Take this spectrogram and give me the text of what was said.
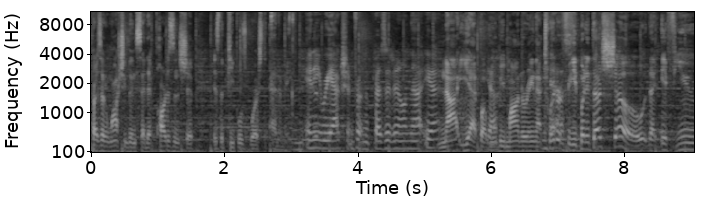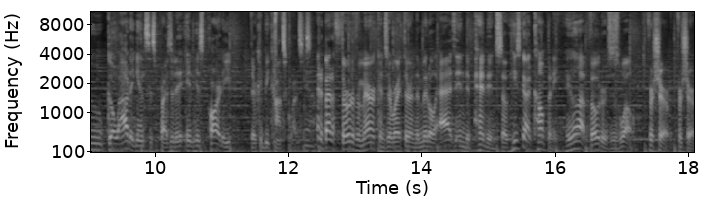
President Washington said that partisanship is the people's worst enemy. Any reaction from the president on that yet? Not yet, but Yeah. we'll be monitoring that Twitter Yes. feed. But it does show that if you go out against this president in his party, there could be consequences. And about a third of Americans are right there in the middle as independents, so he's got company. He'll have voters as well. For sure, for sure.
